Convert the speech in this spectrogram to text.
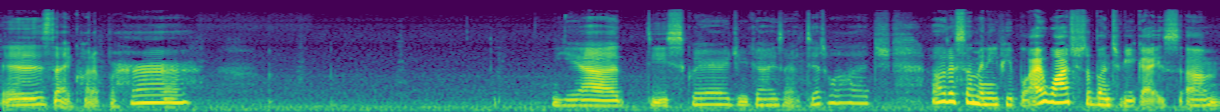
is. I caught up with her. yeah, D squared, you guys I did watch. Oh, there's so many people. I watched a bunch of you guys. Um,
